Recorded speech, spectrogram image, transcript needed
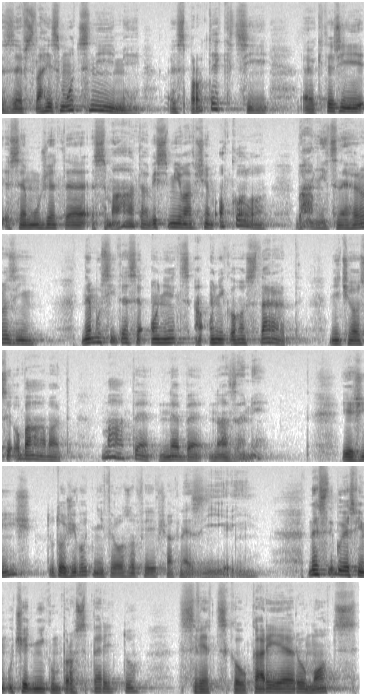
ze vztahy s mocnými, s protekcí, kteří se můžete smát a vysmívat všem okolo. Vám nic nehrozí. Nemusíte se o nic a o nikoho starat, ničeho se obávat. Máte nebe na zemi. Ježíš tuto životní filozofii však nezdílí. Neslibuje svým učedníkům prosperitu, světskou kariéru, moc,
